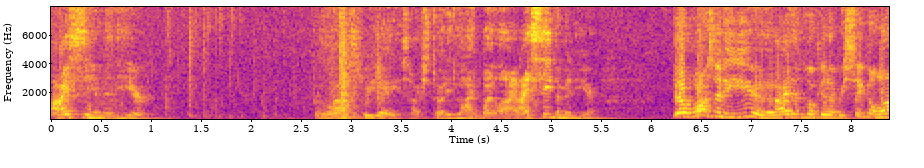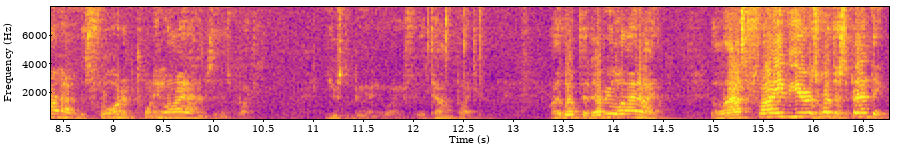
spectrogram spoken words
I see them in here. For the last three days, I've studied line by line, I see them in here. There wasn't a year that I didn't look at every single line item, there's four hundred and twenty line items in this budget. Used to be anyway, for the town budget. I looked at every line item, the last five years worth of spending.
